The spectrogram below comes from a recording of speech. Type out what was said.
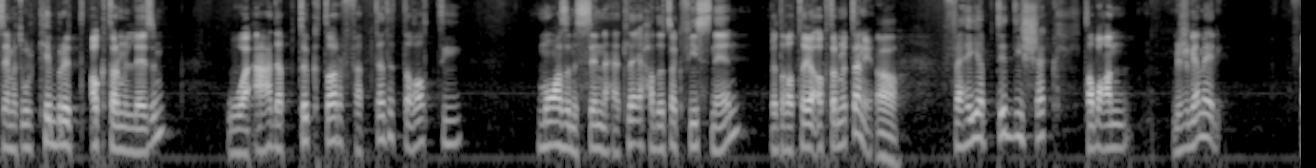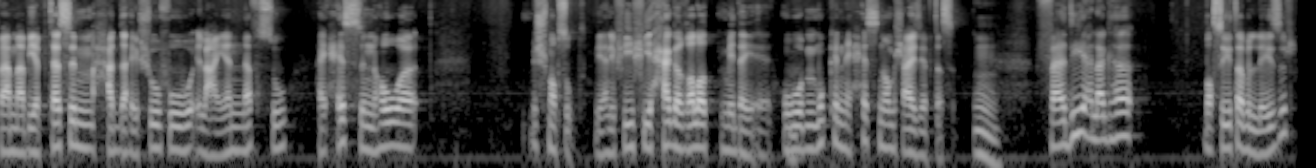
زي ما تقول كبرت أكتر من اللازم وقاعدة بتكتر فابتدت تغطي معظم السن. هتلاقي حضرتك في سنان بتغطيها أكتر من التانية. آه. فهي بتدي شكل طبعا مش جمالي. فما بيبتسم حد هيشوفه العيان نفسه هيحس إن هو مش مبسوط. يعني في في حاجة غلط مضايقاه. هو ممكن يحس إن هو مش عايز يبتسم. فدي علاجها بسيطة بالليزر.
